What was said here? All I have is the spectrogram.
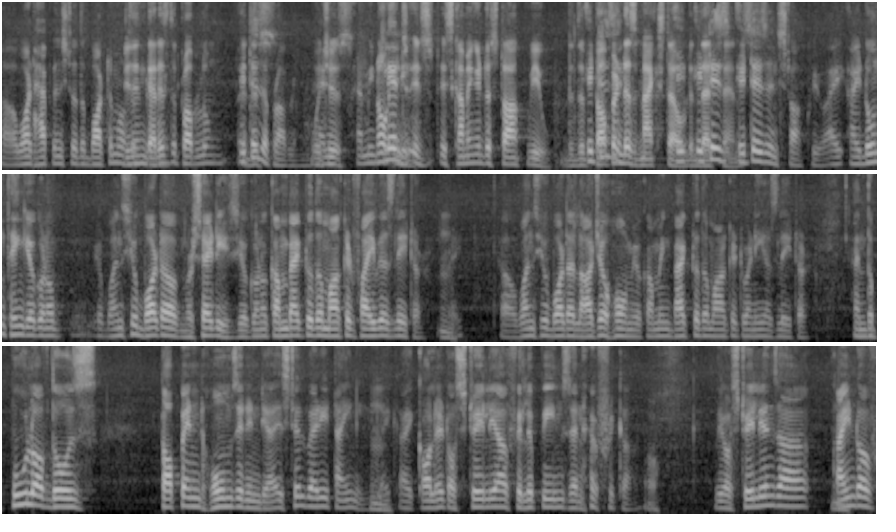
Uh, what happens to the bottom of Do you think that is the problem? It is a problem. Which And, is, I mean, no, it's, clearly. it's, it's coming into stock view. The, the top is end is maxed out it- in it that is- sense. It is in stock view. I, I don't think you're going to, once you bought a Mercedes, you're going to come back to the market five years later. Hmm. Right? Uh, once you bought a larger home, you're coming back to the market 20 years later. And the pool of those top end homes in India is still very tiny. Hmm. Like I call it Australia, Philippines, and Africa. Oh. The Australians are Hmm. kind of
